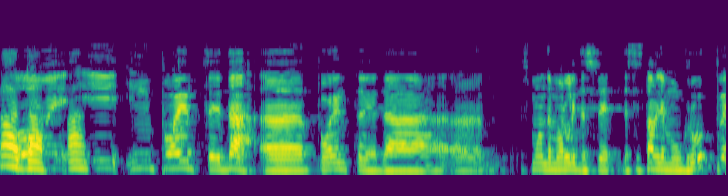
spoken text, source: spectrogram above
a da, Ovaj, a, I, i point je, da, uh, point je da uh, smo onda morali da se, da se stavljamo u grupe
